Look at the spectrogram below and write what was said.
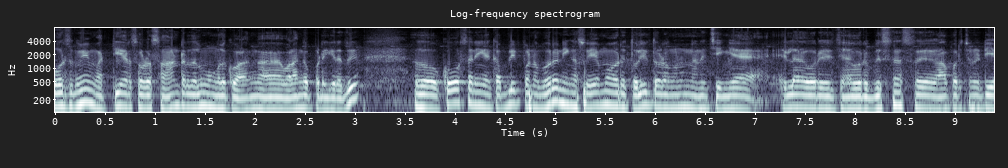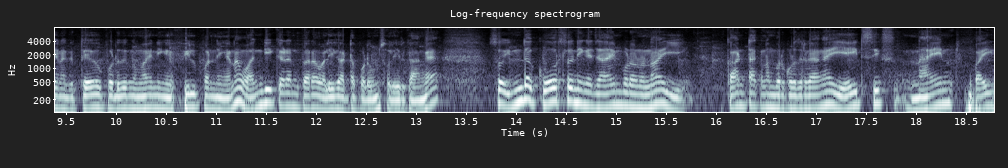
கோர்ஸுக்குமே மத்திய அரசோட சான்றிதழும் உங்களுக்கு வழங்க வழங்கப்படுகிறது. ஸோ கோர்ஸை நீங்கள் கம்ப்ளீட் பண்ணும்போது பிறகு நீங்கள் சுயமாக ஒரு தொழில் தொடங்கணும்னு நினச்சிங்க இல்லை ஒரு ஒரு பிஸ்னஸ் ஆப்பர்ச்சுனிட்டி எனக்கு தேவைப்படுதுங்க மாதிரி நீங்கள் ஃபீல் பண்ணிங்கன்னா வங்கி கடன் பெற வழிகாட்டப்படும் சொல்லியிருக்காங்க. ஸோ இந்த கோர்ஸில் நீங்கள் ஜாயின் பண்ணணுன்னா கான்டாக்ட் நம்பர் கொடுத்துருக்காங்க. Eight six nine five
